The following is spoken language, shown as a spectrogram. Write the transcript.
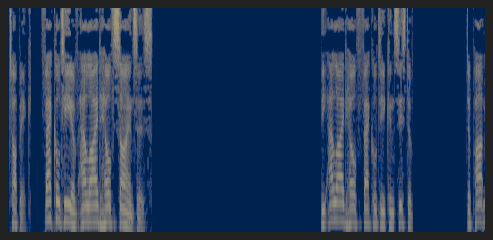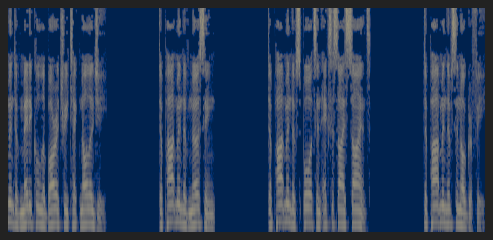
Topic Faculty of Allied Health Sciences. The Allied Health Faculty consist of Department of Medical Laboratory Technology Department of Nursing Department of Sports and Exercise Science Department of Sonography.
